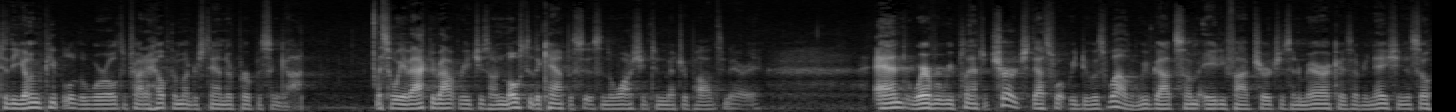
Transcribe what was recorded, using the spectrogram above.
to the young people of the world to try to help them understand their purpose in God. And so we have active outreaches on most of the campuses in the Washington metropolitan area. And wherever we plant a church, that's what we do as well. And we've got some 85 churches in America, as every nation. And so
